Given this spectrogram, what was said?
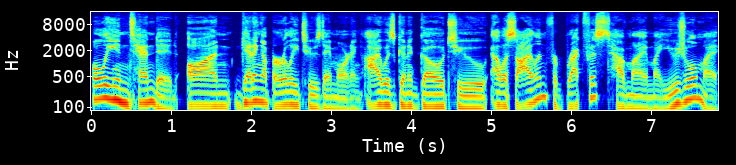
fully intended on getting up early Tuesday morning. I was going to go to Ellis Island for breakfast, have my my usual, my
